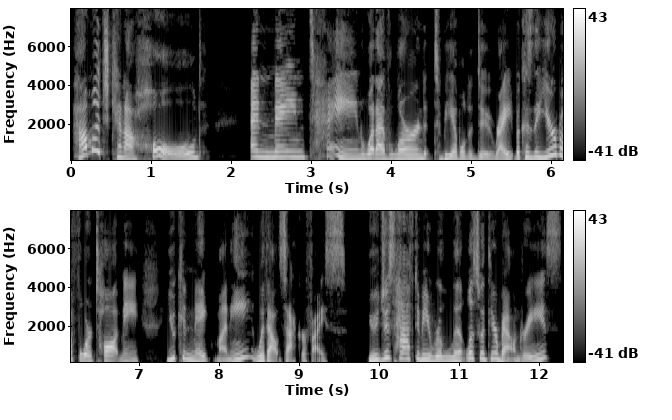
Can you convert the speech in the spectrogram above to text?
How much can I hold and maintain what I've learned to be able to do, right? Because the year before taught me you can make money without sacrifice. You just have to be relentless with your boundaries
